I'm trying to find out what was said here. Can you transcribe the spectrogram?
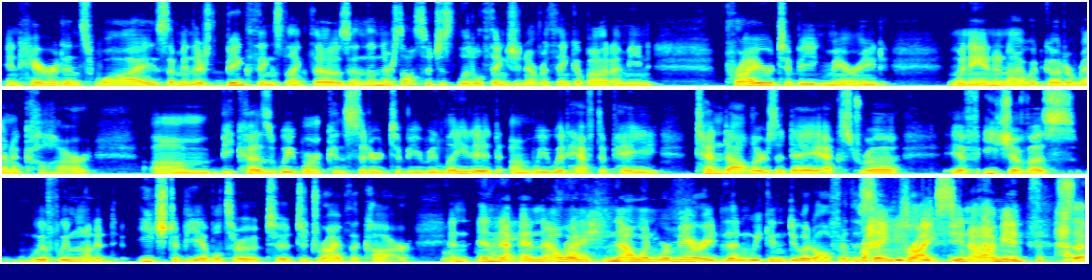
inheritance wise, I mean, there's big things like those. And then there's also just little things you never think about. I mean, prior to being married, when Anne and I would go to rent a car, um, because we weren't considered to be related, um, we would have to pay $10 a day extra if each of us, if we wanted each to be able to, to, to drive the car. And, and, Right, and now, right. when, now when we're married, then we can do it all for the same price, you know, I mean, so,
